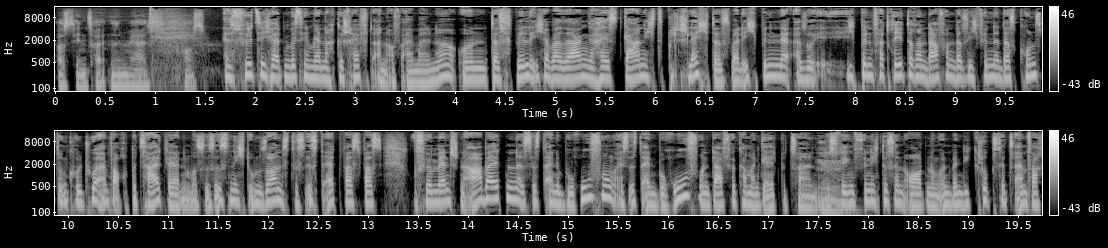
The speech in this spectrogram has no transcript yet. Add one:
aus den Zeiten sind wir halt raus. Es fühlt sich halt ein bisschen mehr nach Geschäft an auf einmal, ne? Und das will ich aber sagen, heißt gar nichts Schlechtes, weil ich bin, also ich bin Vertreterin davon, dass ich finde, dass Kunst und Kultur einfach auch bezahlt werden muss. Es ist nicht umsonst. Es ist etwas, was wofür Menschen arbeiten. Es ist eine Berufung. Es ist ein Beruf und dafür kann man Geld bezahlen. Mhm. Deswegen finde ich das in Ordnung. Und wenn die Clubs jetzt einfach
